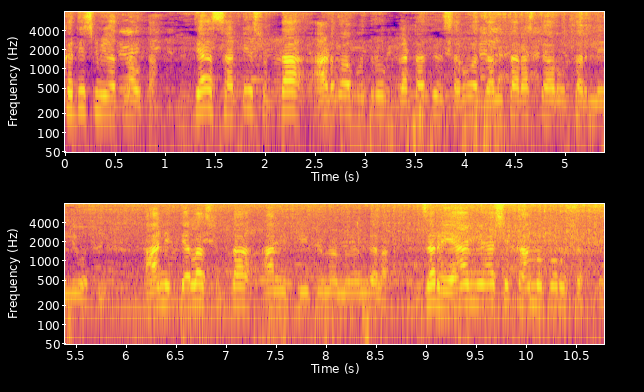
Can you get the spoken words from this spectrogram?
कधीच मिळत नव्हता. त्यासाठी सुद्धा आडगाव बुद्रुक गटातील सर्व जनता रस्त्यावर उतरलेली होती. आणि त्याला सुद्धा आम्ही पीक विमा मिळून दिला. जर हे आम्ही अशी कामं करू शकतो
